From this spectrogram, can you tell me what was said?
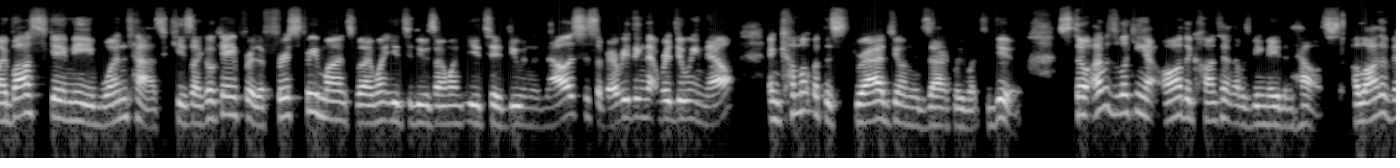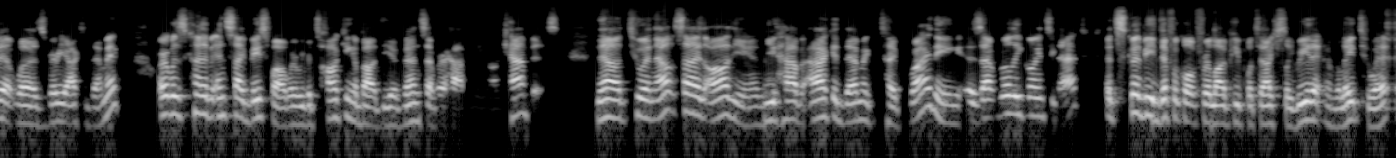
my boss gave me one task. He's like, okay, for the first three months, what I want you to do is I want you to do an analysis of everything that we're doing now and come up with a strategy on exactly what to do. So, I was looking at all the content that was being made in house. A lot of it was very academic, or it was kind of inside baseball where we were talking about the events that were happening campus. Now, to an outside audience, you have academic type writing. Is that really going to connect? It's going to be difficult for a lot of people to actually read it and relate to it.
